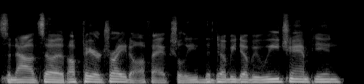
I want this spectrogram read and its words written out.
So now it's a, a fair trade off, actually. The WWE champion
